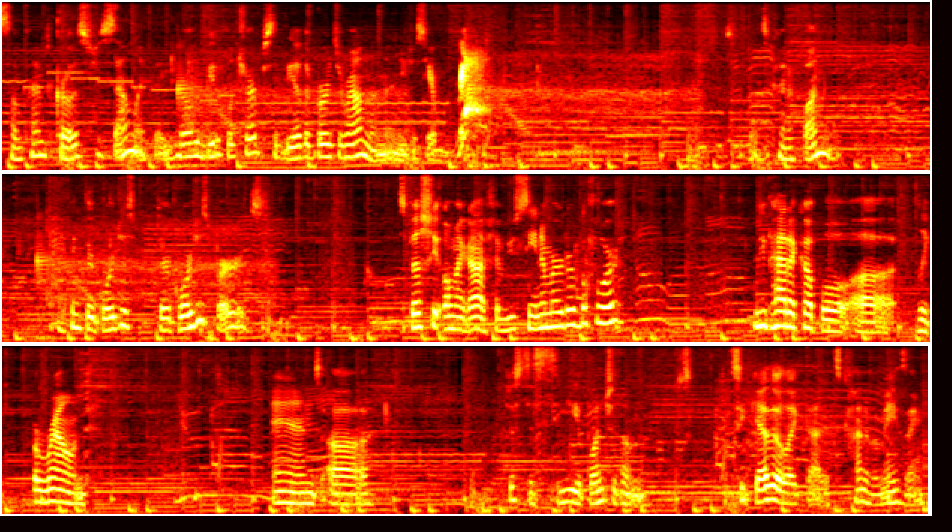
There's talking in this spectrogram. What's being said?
Sometimes crows just sound like that. You hear all the beautiful chirps of the other birds around them and you just hear That's kind of fun. I think they're gorgeous. They're gorgeous birds. Especially, oh my gosh, have you seen a murder before? We've had a couple, uh, like, around. And, uh, just to see a bunch of them together like that, it's kind of amazing.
